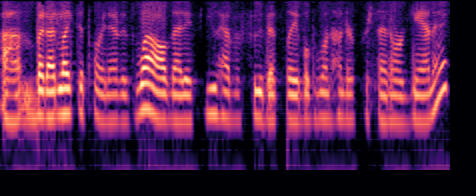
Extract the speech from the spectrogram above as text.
Um, but I'd like to point out as well that if you have a food that's labeled 100% organic,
